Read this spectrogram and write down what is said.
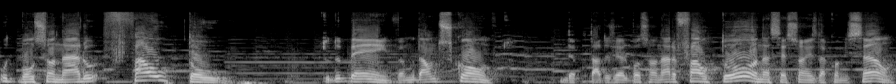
o Bolsonaro faltou. Tudo bem, vamos dar um desconto. O deputado Jair Bolsonaro faltou nas sessões da comissão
